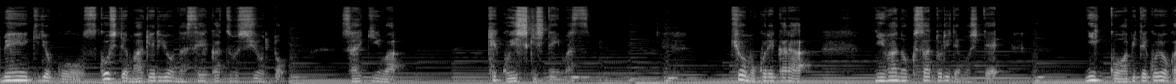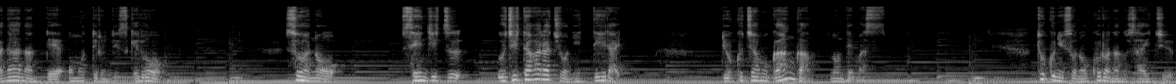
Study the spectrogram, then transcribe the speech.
免疫力を少しでも上げるような生活をしようと、最近は結構意識しています。今日もこれから庭の草取りでもして、日光を浴びてこようかななんて思ってるんですけど、そうあの、先日、宇治田原町に行って以来、緑茶もガンガン飲んでます。特にそのコロナの最中、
